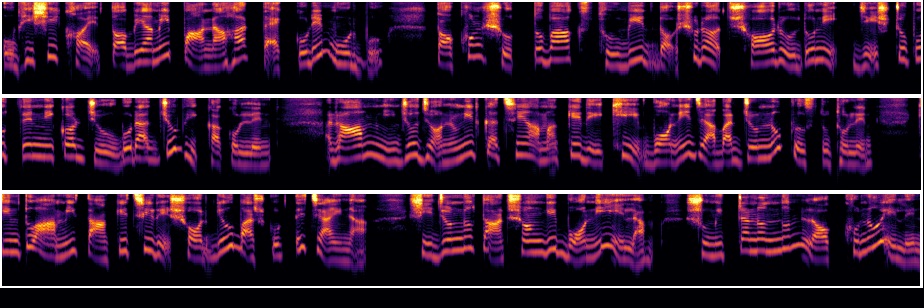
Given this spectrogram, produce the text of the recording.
অভিষেক হয়, তবে আমি পানাহার ত্যাগ করে মরব। তখন সত্যবাক স্থবির দশরথ স্বরোদনে জ্যেষ্ঠ পুত্রের নিকট যৌবরাজ্য ভিক্ষা করলেন। রাম নিজ জননীর কাছে আমাকে রেখে বনে যাবার জন্য প্রস্তুত হলেন, কিন্তু আমি তাকে ছেড়ে স্বর্গেও বাস করতে চাই না। সেজন্য তার সঙ্গে বনে এলাম। সুমিত্রানন্দন লক্ষণও এলেন।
